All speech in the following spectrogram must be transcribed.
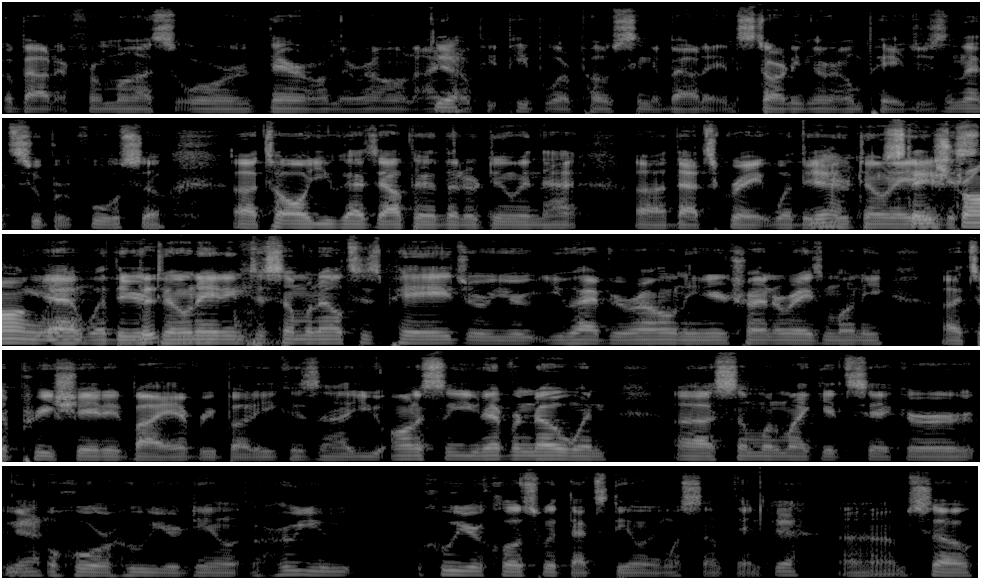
about it from us or they're on their own. I Yeah. know pe- people are posting about it and starting their own pages, and that's super cool. So uh, to all you guys out there that are doing that, uh, that's great. Whether Yeah, you're stay donating, to strong, yeah, man. whether you're donating to someone else's page or you you have your own and you're trying to raise money, uh, it's appreciated by everybody because uh, you honestly you never know when uh, someone might get sick or Yeah. or who you're dealing who you who you're close with that's dealing with something. Yeah. Um, so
